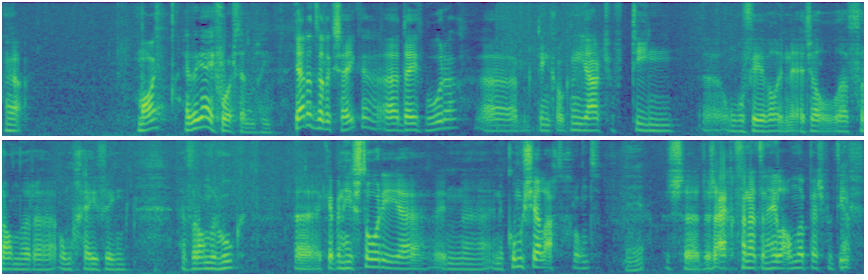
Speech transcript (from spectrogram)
Ja. Mooi. En wil jij je voorstellen misschien? Ja, dat wil ik zeker. Eh, Dave Boeren. eh, ik denk ook een jaartje of tien eh, ongeveer wel in de agile veranderomgeving en veranderhoek. Ik heb een historie in, in de commerciële achtergrond. Ja. Dus, dus eigenlijk vanuit een heel ander perspectief.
